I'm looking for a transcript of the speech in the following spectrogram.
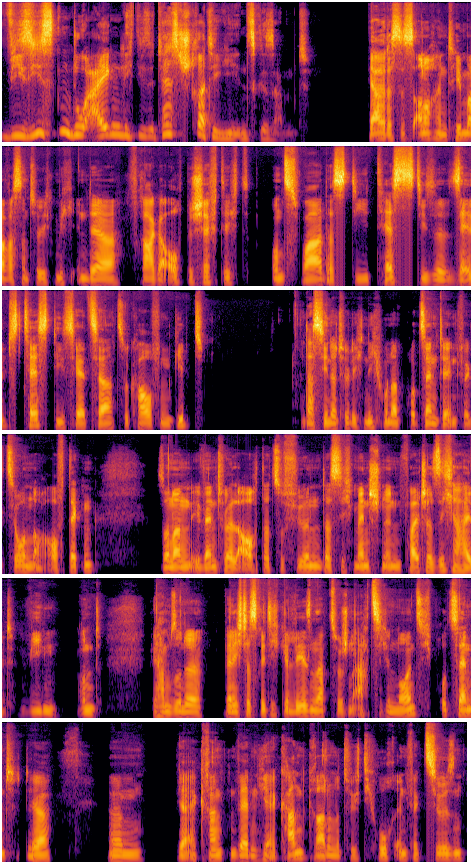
wie siehst denn du eigentlich diese Teststrategie insgesamt? Ja, das ist auch noch ein Thema, was natürlich mich in der Frage auch beschäftigt. Und zwar, dass die Tests, diese Selbsttests, die es jetzt ja zu kaufen gibt, dass sie natürlich nicht 100% der Infektionen auch aufdecken, sondern eventuell auch dazu führen, dass sich Menschen in falscher Sicherheit wiegen. Und wir haben so eine, wenn ich das richtig gelesen habe, zwischen 80 und 90 Prozent der ähm, ja, Erkrankten werden hier erkannt, gerade natürlich die hochinfektiösen,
